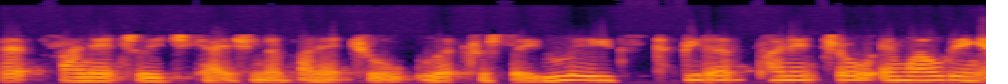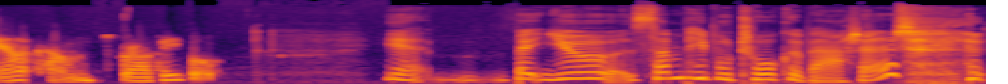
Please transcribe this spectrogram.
that financial education and financial literacy leads to better financial and well-being outcomes for our people. Yeah, but you some people talk about it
